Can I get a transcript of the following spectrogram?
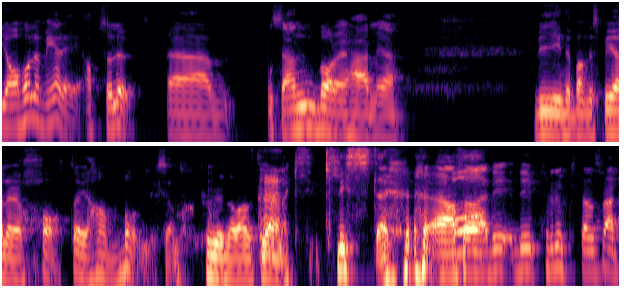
jag håller med dig, absolut. Ehm, och sen bara det här med vi innebandyspelare hatar ju handboll liksom, på grund av allt jävla klister. alltså, oh. det, det, är fruktansvärt.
